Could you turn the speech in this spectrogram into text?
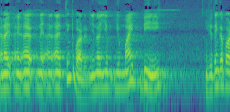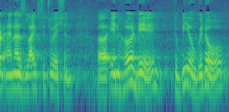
And I, I, I, I, think about it. You know, you, you might be, if you think about Anna's life situation, uh, in her day, to be a widow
